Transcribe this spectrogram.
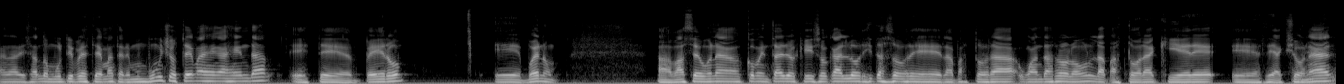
analizando múltiples temas. Tenemos muchos temas en agenda, este, pero eh, bueno, a base de unos comentarios que hizo Carlos ahorita sobre la pastora Wanda Rolón, la pastora quiere eh, reaccionar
